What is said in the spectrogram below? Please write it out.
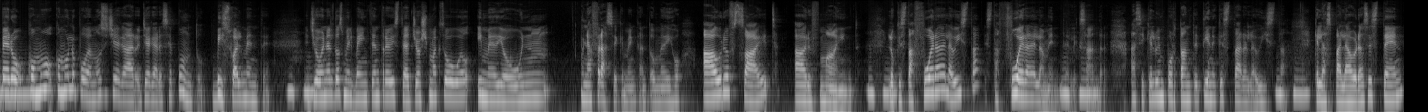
Pero ¿cómo, ¿cómo, lo podemos llegar, llegar a ese punto visualmente? Yo en el 2020 entrevisté a Josh McDowell y me dio una frase que me encantó. Me dijo, out of sight, out of mind. Lo que está fuera de la vista está fuera de la mente, Alexandra. Así que lo importante tiene que estar a la vista, que las palabras estén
